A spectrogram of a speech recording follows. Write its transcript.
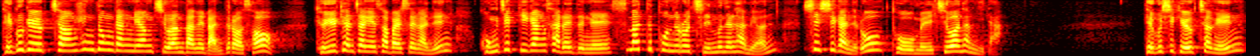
대구교육청 행동강령 지원방을 만들어서 교육 현장에서 발생하는 공직기강 사례 등을 스마트폰으로 질문을 하면 실시간으로 도움을 지원합니다. 대구시 교육청은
